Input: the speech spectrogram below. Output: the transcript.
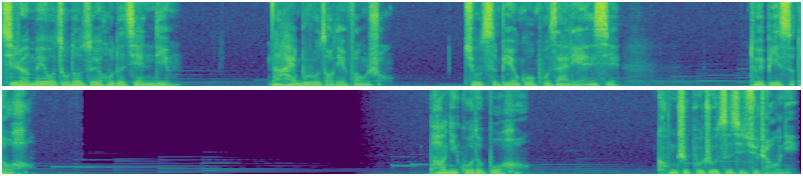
既然没有走到最后的坚定，那还不如早点放手，就此别过，不再联系，对彼此都好。怕你过得不好，控制不住自己去找你，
